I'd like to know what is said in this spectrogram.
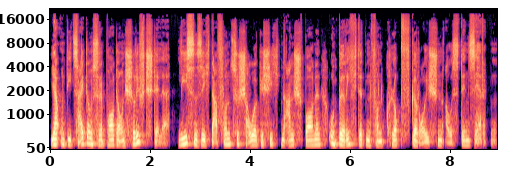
Ja, und die Zeitungsreporter und Schriftsteller ließen sich davon zu Schauergeschichten anspornen und berichteten von Klopfgeräuschen aus den Särgen.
